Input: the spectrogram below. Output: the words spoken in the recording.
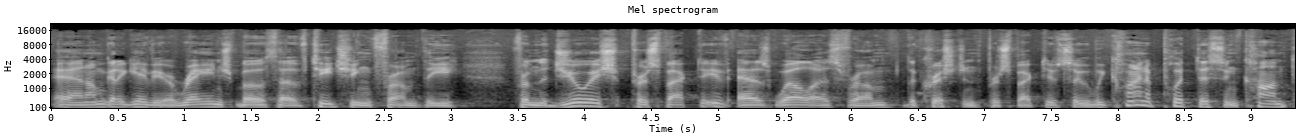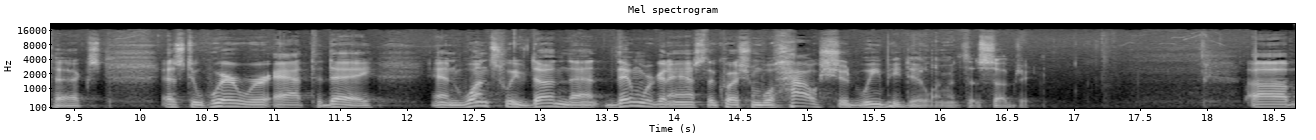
And I'm going to give you a range both of teaching from the from the Jewish perspective as well as from the Christian perspective. So we kind of put this in context as to where we're at today and once we've done that, then we're going to ask the question well, how should we be dealing with this subject? Uh,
